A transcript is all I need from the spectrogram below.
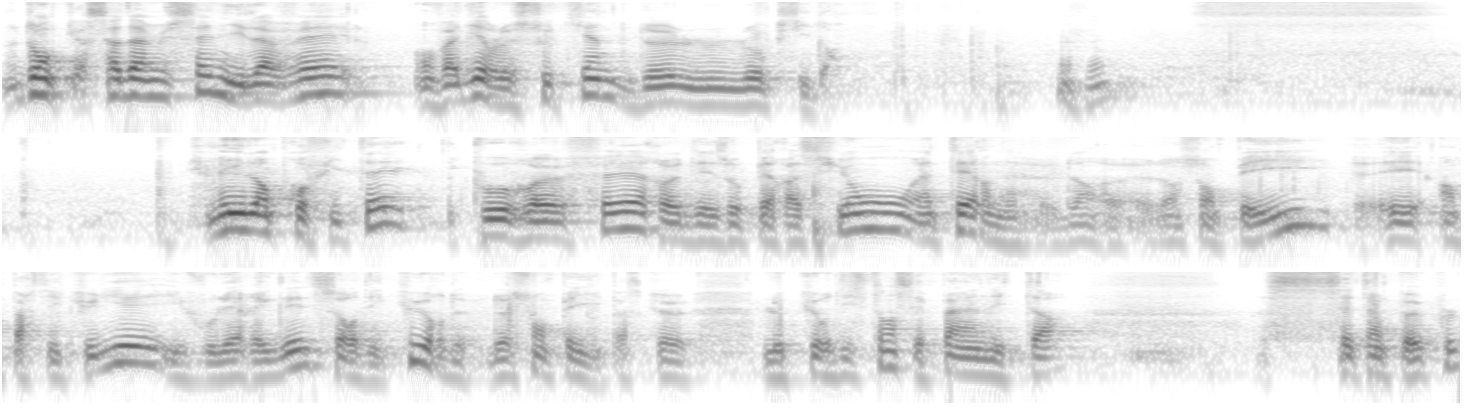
donc, Saddam Hussein, il avait, on va dire, le soutien de l'Occident. Mais il en profitait pour euh, faire des opérations internes dans, son pays, et en particulier, il voulait régler le sort des Kurdes de son pays, parce que le Kurdistan, c'est pas un État, c'est un peuple.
